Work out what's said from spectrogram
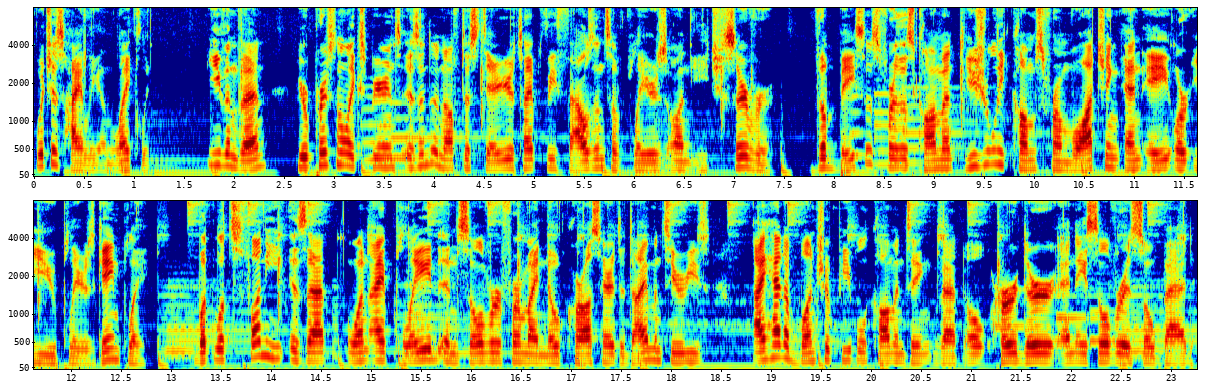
which is highly unlikely. Even then, your personal experience isn't enough to stereotype the thousands of players on each server. The basis for this comment usually comes from watching NA or EU players gameplay. But what's funny is that when I played in Silver for my No Crosshair to Diamond series, I had a bunch of people commenting that, oh, Herder, NA Silver is so bad.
